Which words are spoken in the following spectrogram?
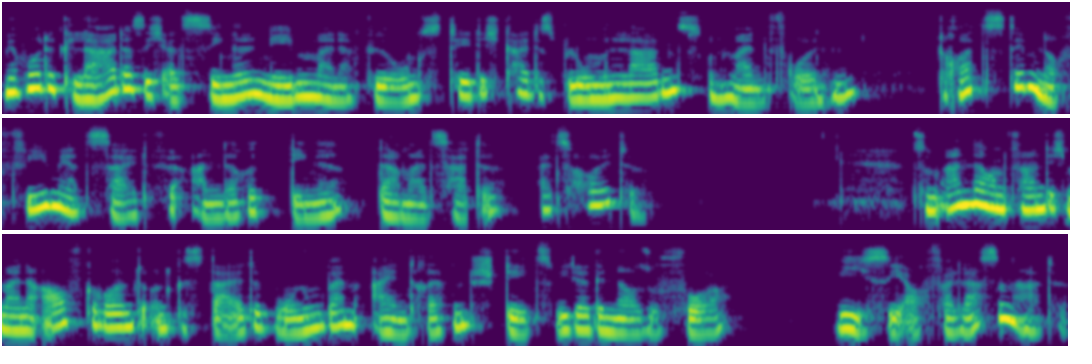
Mir wurde klar, dass ich als Single neben meiner Führungstätigkeit des Blumenladens und meinen Freunden trotzdem noch viel mehr Zeit für andere Dinge damals hatte als heute. Zum anderen fand ich meine aufgeräumte und gestylte Wohnung beim Eintreffen stets wieder genauso vor, wie ich sie auch verlassen hatte.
